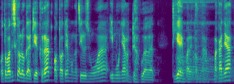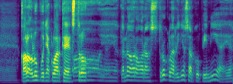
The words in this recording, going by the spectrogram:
Otomatis kalau nggak dia gerak, ototnya mengecil semua, imunnya rendah banget. Dia yang paling rentan. Makanya kalau lu punya keluarga yang stroke, Oh iya iya, karena orang-orang stroke larinya sarkopenia ya.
